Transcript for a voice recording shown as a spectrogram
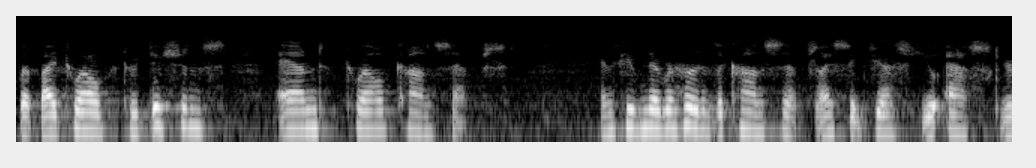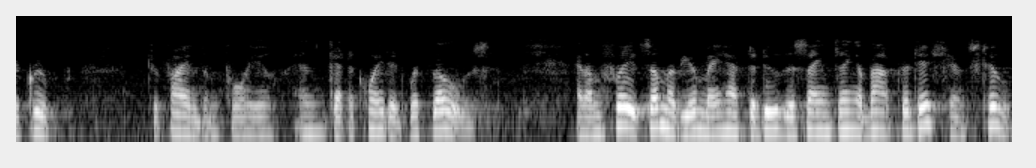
but by 12 traditions and 12 concepts. And if you've never heard of the concepts, I suggest you ask your group to find them for you and get acquainted with those. And I'm afraid some of you may have to do the same thing about traditions too.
